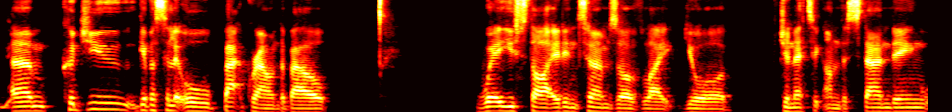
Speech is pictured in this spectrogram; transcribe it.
mm-hmm. um, could you give us a little background about where you started in terms of like your genetic understanding,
